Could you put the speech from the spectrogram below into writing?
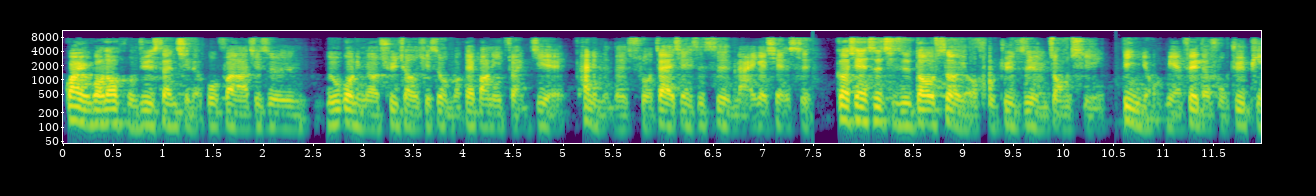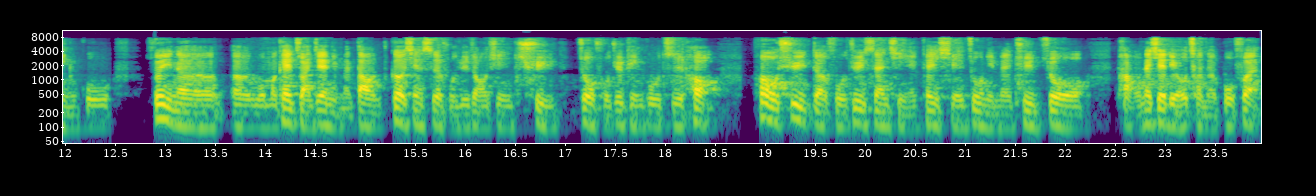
关于沟通辅具申请的部分啊，其实如果你们有需求，其实我们可以帮你转介，看你们的所在县市是哪一个县市。各县市其实都设有辅具资源中心，并有免费的辅具评估。所以呢，呃，我们可以转介你们到各县市的辅具中心去做辅具评估之后，后续的辅具申请也可以协助你们去做跑那些流程的部分。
